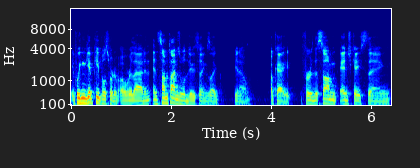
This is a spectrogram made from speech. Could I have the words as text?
if we can get people sort of over that, and, and sometimes we'll do things like, you know, okay, for the some edge case thing,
